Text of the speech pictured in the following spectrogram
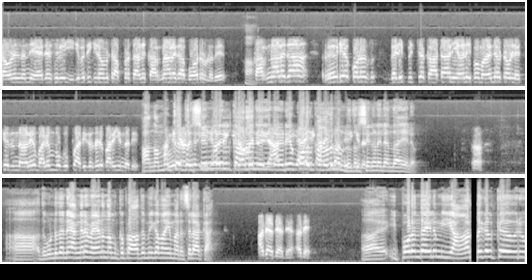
ടൗണിൽ നിന്ന് ഏകദേശം ഒരു ഇരുപത് കിലോമീറ്റർ അപ്പുറത്താണ് കർണാടക ബോർഡർ ഉള്ളത്. കർണാടക റേഡിയോ കോളർ ഘടിപ്പിച്ച കാട്ടാനയാണ് ഇപ്പൊ മാനന്തവാടി ടൗണിൽ എത്തിയതെന്നാണ് വനം വകുപ്പ് അധികൃതർ പറയുന്നത്. നമുക്ക് ദൃശ്യങ്ങളിൽ കാണാൻ ഈ റേഡിയോ കോളർ കാണുന്നുണ്ട് ദൃശ്യങ്ങളിൽ എന്തായാലും. അതുകൊണ്ട് തന്നെ അങ്ങനെ വേണം നമുക്ക് പ്രാഥമികമായി മനസ്സിലാക്കാൻ. അതെ അതെ അതെ അതെ. ഇപ്പോൾ എന്തായാലും ഈ ആളുകൾക്ക് ഒരു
